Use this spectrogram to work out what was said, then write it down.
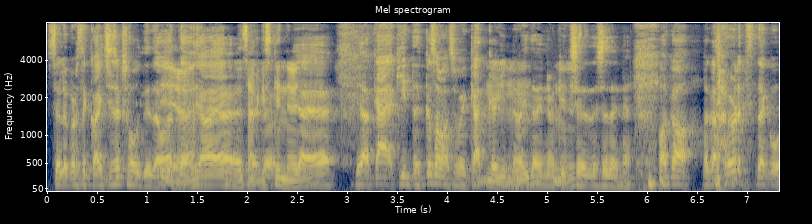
sellepärast et kaitse saaks hold ida, vaata ja, ja, ja. Särgist kinni ja, hoida. ja, ja käe kindad ka samas või kätt ka kinni hoida, on ju, kõik sellised asjad, on ju. aga, aga Hertz nagu,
